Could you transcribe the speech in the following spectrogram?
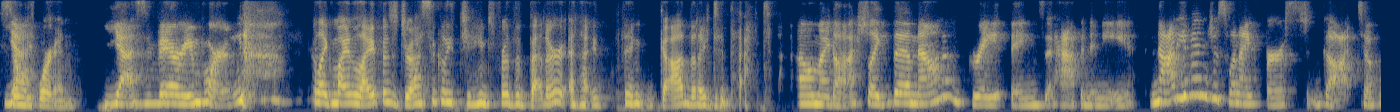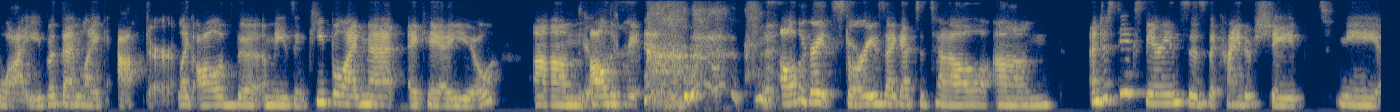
So important. Yes, very important. like, my life has drastically changed for the better. And I thank God that I did that. Oh my gosh, like the amount of great things that happened to me, not even just when I first got to Hawaii, but then like after, like all of the amazing people I met, aka you, um, all the great all the great stories I get to tell, um, and just the experiences that kind of shaped me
